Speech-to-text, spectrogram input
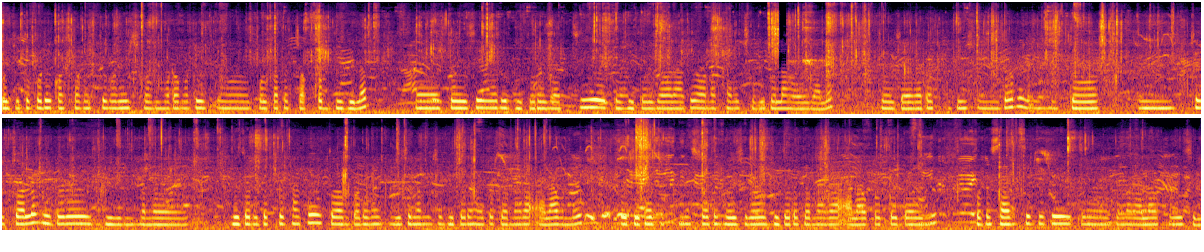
ওই জুতো পরে কষ্টাকষ্টি করে সব মোটামুটি কলকাতার চক্কর দিয়ে দিলাম। তো এসে এবারে ভিতরে যাচ্ছি, তো ভিতরে যাওয়ার আগে অনেকখানি ছবি তোলা হয়ে গেল। তো জায়গাটা খুবই সুন্দর তো চলো ভিতরে মানে ভিতরে দেখতে থাকো। তো আমি প্রথমে ভেবেছিলাম যে ভিতরে হয়তো ক্যামেরা অ্যালাউ নেই। তো যেটা সাথে হয়েছিল, ভিতরে ক্যামেরা অ্যালাউ করতে দেয়নি। তবে সায়েন্স সিটিতে তোমার অ্যালাউ করেছিল।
